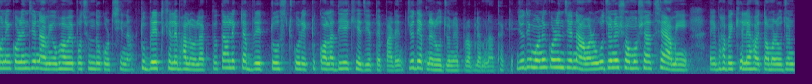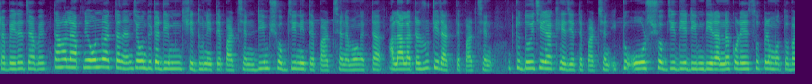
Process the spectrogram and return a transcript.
মনে করেন যে, না, আমি ওভাবে পছন্দ করছি না, একটু ব্রেড খেলে ভালো লাগতো, তাহলে একটা ব্রেড টোস্ট করে একটু কলা দিয়ে খেয়ে যেতে পারেন, যদি আপনার ওজনের প্রবলেম না থাকে। যদি মনে করেন যে, না, আমার ওজনের সমস্যা আছে, আমি এভাবে খেলে হয়তো আমার ওজনটা বেড়ে যাবে, তাহলে আপনি অন্য একটা নেন যেমন দুইটা ডিম সিদ্ধ নিতে পারছেন, ডিম সবজি নিতে পারছেন এবং একটা আলা আলাটা রুটি রাখতে পারছেন, একটু দই চিরা খেয়ে যেতে পারছেন, একটু ওটস সবজি দিয়ে ডিম দিয়ে রান্না করে স্যুপের মতো বা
